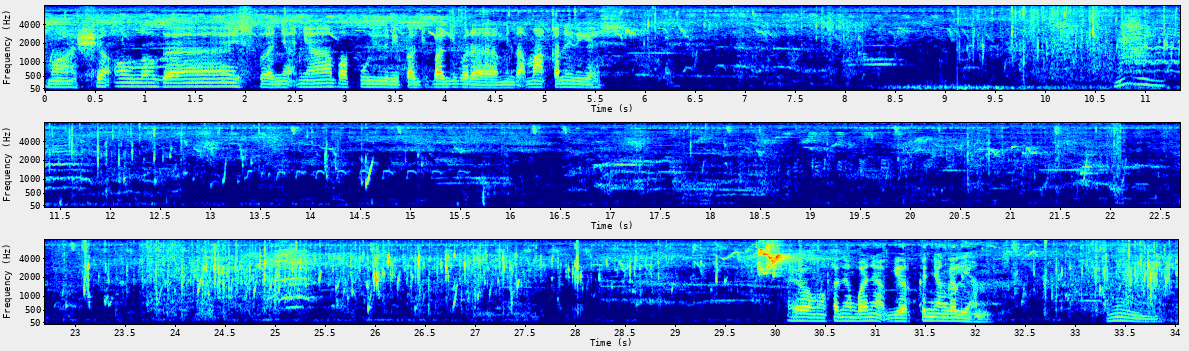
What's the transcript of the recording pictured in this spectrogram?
Masya Allah guys banyaknya papuyu nih pagi-pagi pada minta makan ini guys hmm. Ayo makan yang banyak biar kenyang kalian hmm.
